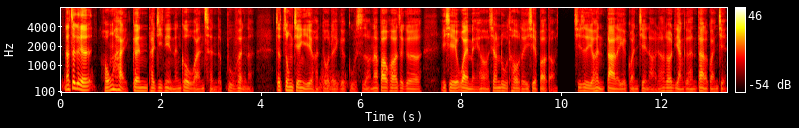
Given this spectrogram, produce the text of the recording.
那这个红海跟台积电能够完成的部分呢？这中间也有很多的一个故事啊，那包括这个一些外媒哈，像路透的一些报道，其实有很大的一个关键啊。然后说两个很大的关键，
